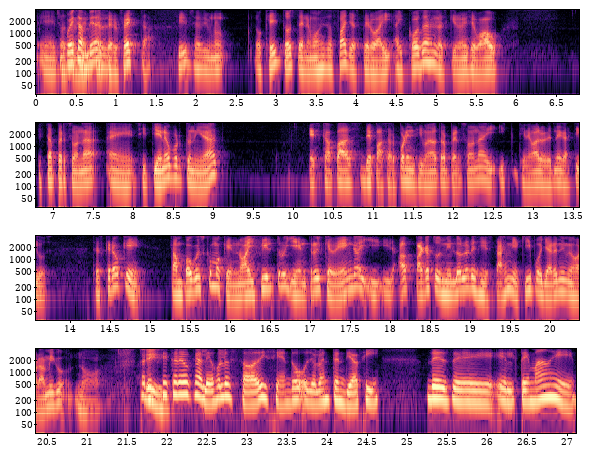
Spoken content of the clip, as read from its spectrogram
eh, puede cambiar. perfecta, ¿sí? O sea, si uno, ok, todos tenemos esas fallas, pero hay, hay cosas en las que uno dice, wow, esta persona, eh, si tiene oportunidad, es capaz de pasar por encima de otra persona y, tiene valores negativos. Entonces creo que tampoco es como que no hay filtro y entre el que venga y, ah, paga tus mil dólares y estás en mi equipo, ya eres mi mejor amigo. No. Pero es que creo que Alejo lo estaba diciendo, o yo lo entendí así, desde el tema de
